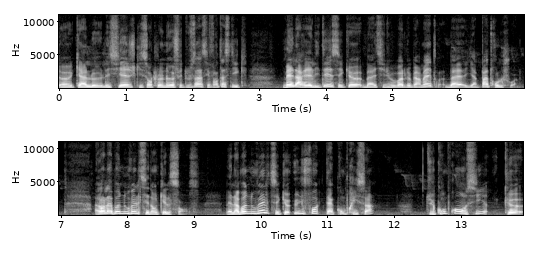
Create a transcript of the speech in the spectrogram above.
euh, qui a les sièges qui sortent le neuf et tout ça, c'est fantastique. Mais la réalité, c'est que bah, si tu ne peux pas te le permettre, bah, il n'y a pas trop le choix. Alors la bonne nouvelle, c'est dans quel sens? Ben, La bonne nouvelle, c'est qu'une fois que tu as compris ça, tu comprends aussi que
